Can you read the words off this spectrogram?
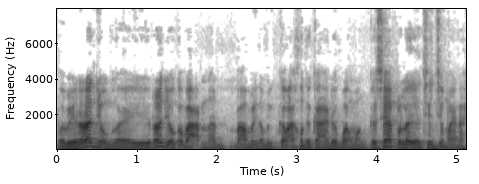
Bởi vì rất nhiều người rất nhiều các bạn báo mình là mình các bạn không thể cài được bằng bằng cái set play ở trên chiếc máy này.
